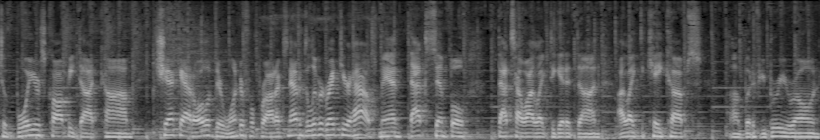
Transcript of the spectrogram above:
to boyerscoffee.com. Check out all of their wonderful products and have it delivered right to your house, man. That's simple. That's how I like to get it done. I like the K cups, uh, but if you brew your own,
